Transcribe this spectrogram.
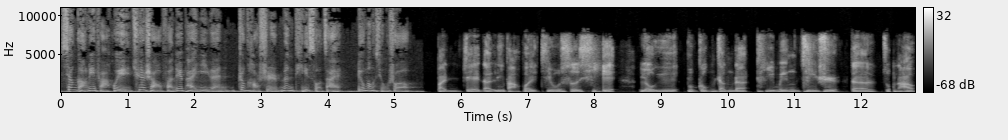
香港立法会缺少反对派议员，正好是问题所在。刘梦熊说：“本届的立法会九十席，由于不公正的提名机制的阻挠，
